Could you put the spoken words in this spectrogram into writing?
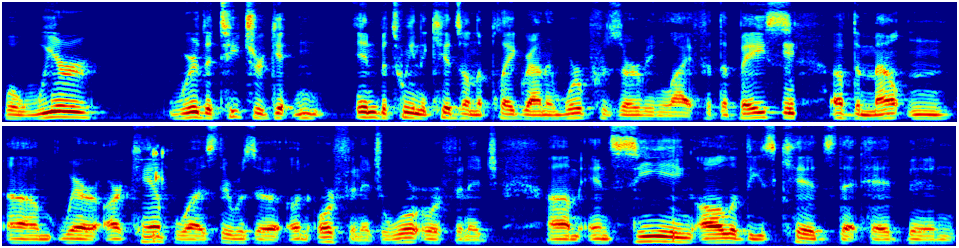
well, we're we're the teacher getting in between the kids on the playground and we're preserving life. At the base mm. of the mountain um, where our camp was, there was a, an orphanage, a war orphanage, um, and seeing all of these kids that had been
